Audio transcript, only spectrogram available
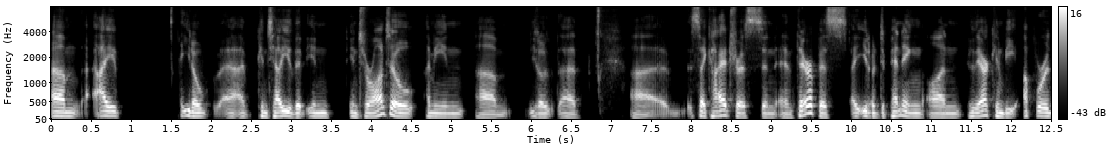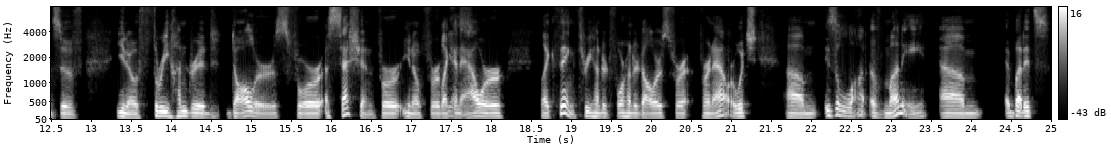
um i you know i can tell you that in in toronto i mean um you know uh uh, psychiatrists and, and therapists, uh, you know, depending on who they are, can be upwards of, you know, three hundred dollars for a session for you know for like an hour, like thing, 300 400 dollars for for an hour, which um, is a lot of money. Um, but it's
